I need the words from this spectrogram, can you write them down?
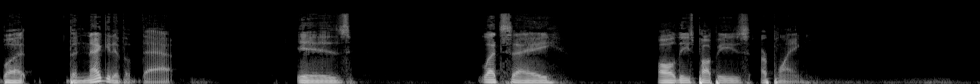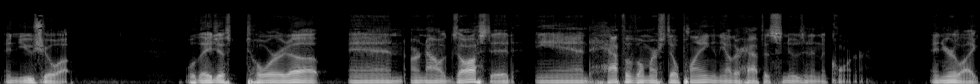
But the negative of that is let's say all these puppies are playing and you show up. Well, they just tore it up and are now exhausted, and half of them are still playing, and the other half is snoozing in the corner. And you're like,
